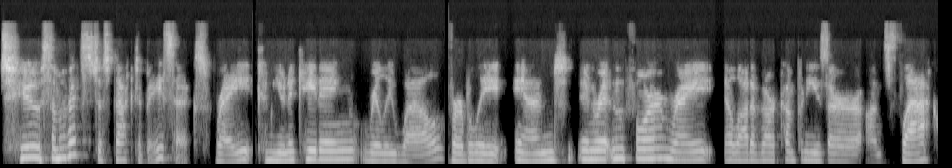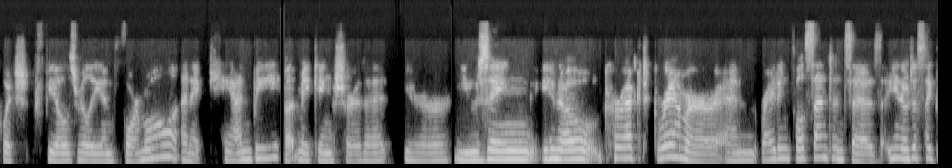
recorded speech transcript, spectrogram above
Two, some of it's just back to basics, right? Communicating really well, verbally and in written form, right? A lot of our companies are on Slack, which feels really informal and it can be, but making sure that you're using, you know, correct grammar and writing full sentences, you know, just like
